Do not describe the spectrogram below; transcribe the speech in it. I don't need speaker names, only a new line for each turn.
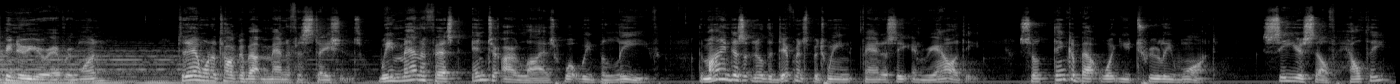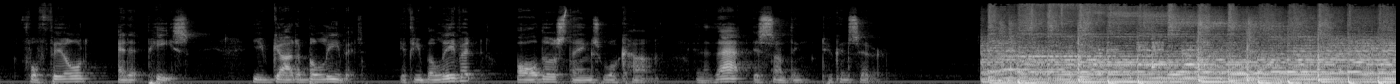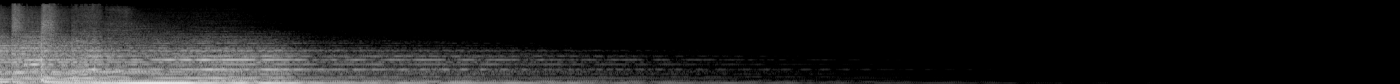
Happy New Year, everyone. Today I want to talk about manifestations. We manifest into our lives what we believe. The mind doesn't know the difference between fantasy and reality. So think about what you truly want. See yourself healthy, fulfilled, and at peace. You've got to believe it. If you believe it, all those things will come. And that is something to consider.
